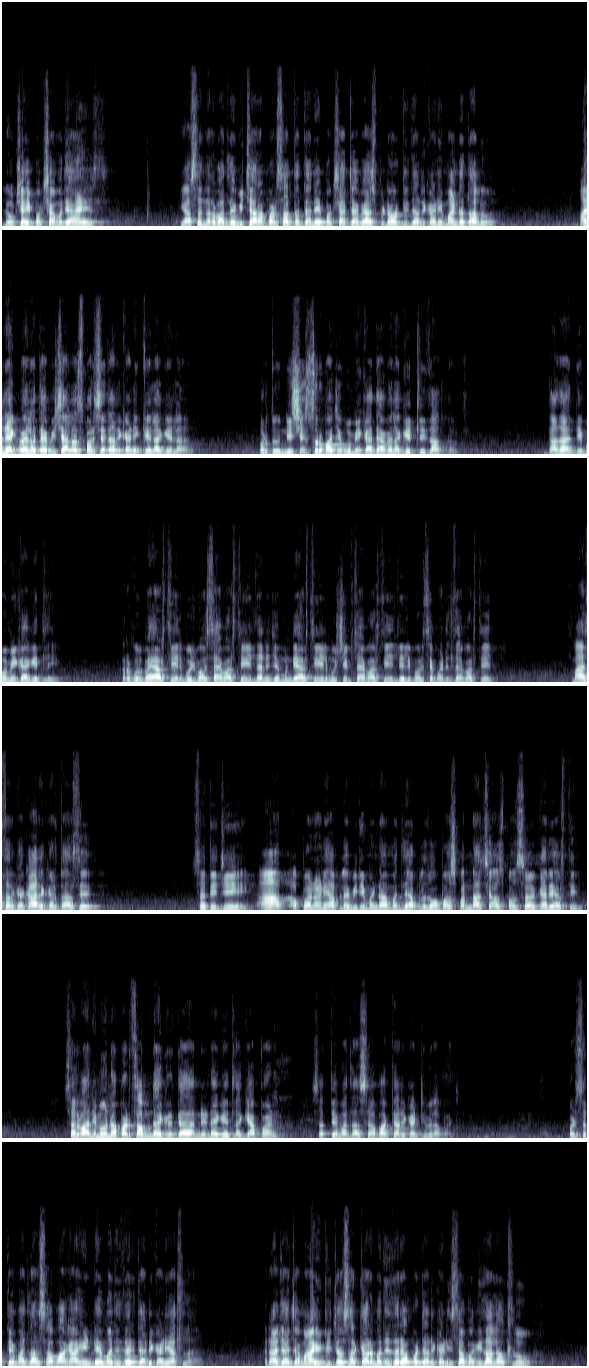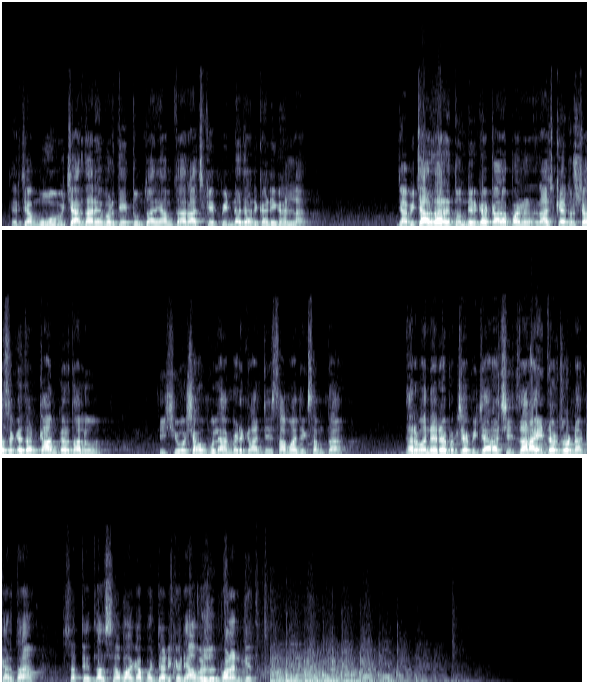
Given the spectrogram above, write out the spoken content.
लोकशाही पक्षामध्ये आहेच या संदर्भातले विचार आपण सातत्याने पक्षाच्या व्यासपीठावरती त्या ठिकाणी मांडत आलो. अनेक वेळेला त्या विषयाला स्पर्श त्या ठिकाणी केला गेला परंतु निश्चित स्वरूपाची भूमिका त्यावेळेला घेतली जात नव्हती. दादाने ती भूमिका घेतली. प्रफुल्लभाई असतील भुजबळ साहेब असतील धनंजय मुंडे असतील मुशीफ साहेब असतील दिलीप वळसे पाटील साहेब असतील माझ्यासारखा कार्यकर्ता असेल सतीशजी आप आपण आणि आपल्या विधिमंडळामधले आपलं जवळपास पन्नासच्या आसपास सहकारी असतील सर्वांनी म्हणून आपण सामुदायिकरित्या निर्णय घेतला की आपण सत्तेमधला सहभाग त्या ठिकाणी ठेवला पाहिजे. पण सत्तेमधला सहभाग हा एनडीएमध्ये जरी त्या ठिकाणी असला राजाच्या महायुतीच्या सरकारमध्ये जरी आपण त्या ठिकाणी सहभागी झालो असलो तर ज्या मूळ विचारधारेवरती तुमचा आणि आमचा राजकीय पिंड त्या ठिकाणी घडला ज्या विचारधारेतून दीर्घकाळ आपण राजकीयदृष्ट्या सगळेजण काम करत आलो ती शिवशाहू फुले आंबेडकरांची सामाजिक समता धर्मनिरपेक्ष विचाराशी जराही तडजोड न करता सत्तेतला सहभाग आपण त्या ठिकाणी आवर्जून पाळण घेत.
